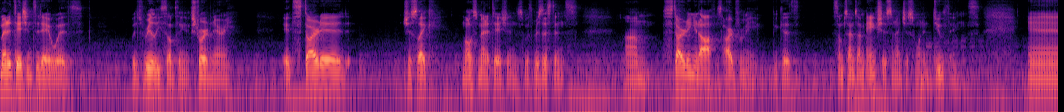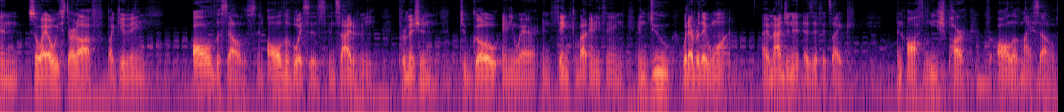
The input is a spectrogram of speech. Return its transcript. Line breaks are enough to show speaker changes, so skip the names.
meditation today was was really something extraordinary. It started just like most meditations with resistance. Um, starting it off is hard for me because sometimes I'm anxious and I just want to do things. And so I always start off by giving all the selves and all the voices inside of me permission to go anywhere and think about anything and do whatever they want. I imagine it as if it's like an off leash park for all of myself.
